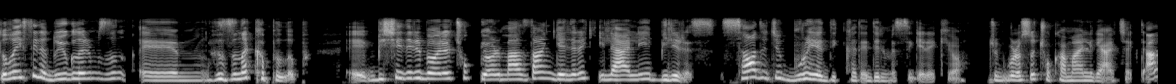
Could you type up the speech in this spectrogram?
Dolayısıyla duygularımızın e, hızına kapılıp e, bir şeyleri böyle çok görmezden gelerek ilerleyebiliriz. Sadece buraya dikkat edilmesi gerekiyor. Çünkü burası çok amelli gerçekten.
